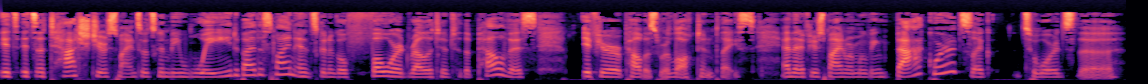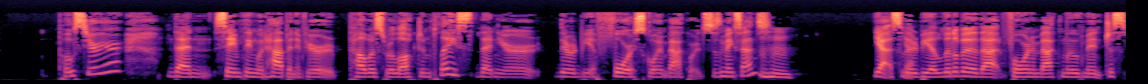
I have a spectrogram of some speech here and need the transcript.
it's it's attached to your spine, so it's going to be weighed by the spine, and it's going to go forward relative to the pelvis if your pelvis were locked in place, and then if your spine were moving backwards, like towards the posterior, then same thing would happen. If your pelvis were locked in place, then your there would be a force going backwards. Does it make sense? Mm-hmm. Yeah, so Yeah. there'd be a little bit of that forward and back movement, just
